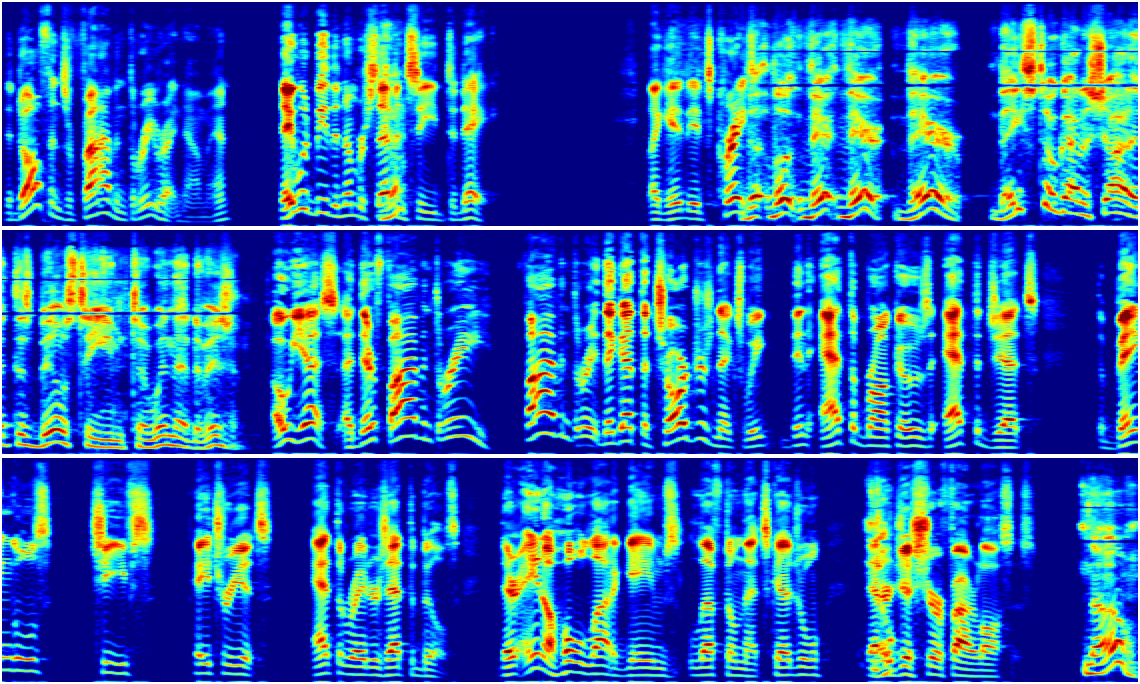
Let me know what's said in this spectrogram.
the Dolphins are five and three right now, man. They would be the number seven Yeah. seed today. Like it, it's crazy. The- look, they're they're they're they still got a shot at this Bills team to win that division. Oh yes, Uh, they're five and three. Five and three. They got the Chargers next week, then at the Broncos, at the Jets, the Bengals, Chiefs, Patriots, at the Raiders, at the Bills. There ain't a whole lot of games left on that schedule that are just surefire losses. No,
